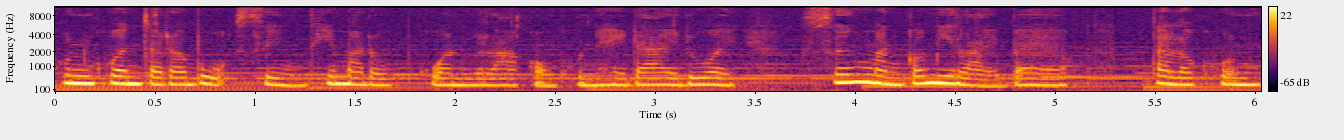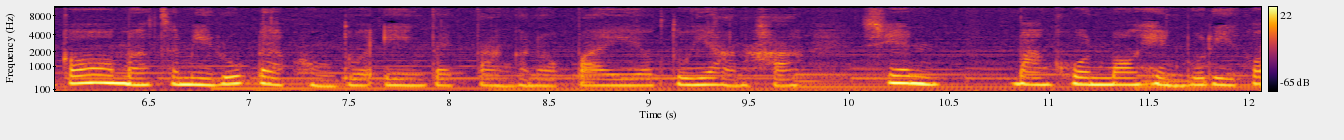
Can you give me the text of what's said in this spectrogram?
คุณควรจะระบุสิ่งที่มารบกวนเวลาของคุณให้ได้ด้วย ซึ่งมันก็มีหลายแบบ แต่ละคนก็มักจะมีรูปแบบของตัวเองแตกต่างกันออกไปยกตัวอย่างนะคะ เช่น บางคนมองเห็นบุหรี่ก็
